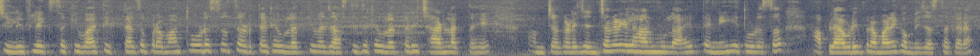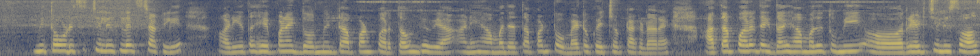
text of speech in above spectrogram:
चिली फ्लेक्सचं किंवा तिखटाचं प्रमाण थोडंसं चढतं ठेवलं किंवा जास्तीचं ठेवलं तरी छान लागतं हे. आमच्याकडे ज्यांच्याकडे लहान मुलं आहेत त्यांनी हे थोडंसं आपल्या आवडीप्रमाणे कमी जास्त करा. मी थोडीशी चिली फ्लेक्स टाकली आहे आणि आता हे पण एक दोन मिनटं आपण परतवून घेऊया आणि ह्यामध्ये आता आपण टोमॅटो केचप टाकणार आहे. आता परत एकदा ह्यामध्ये तुम्ही रेड चिली सॉस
